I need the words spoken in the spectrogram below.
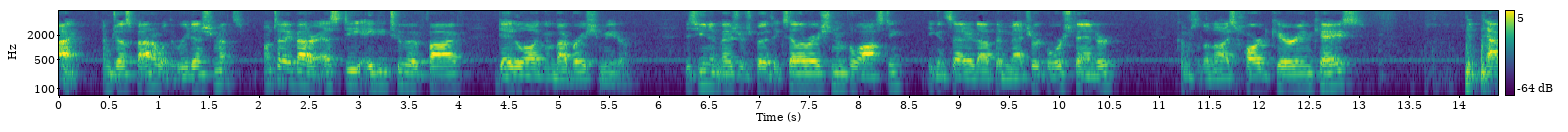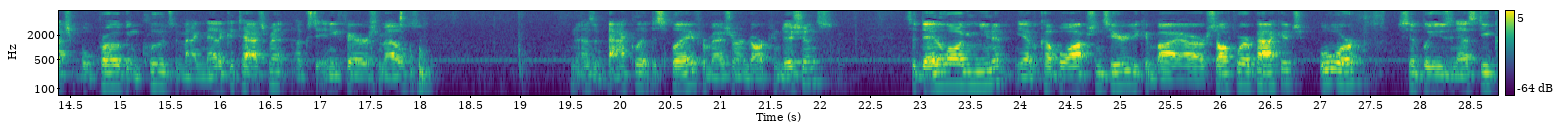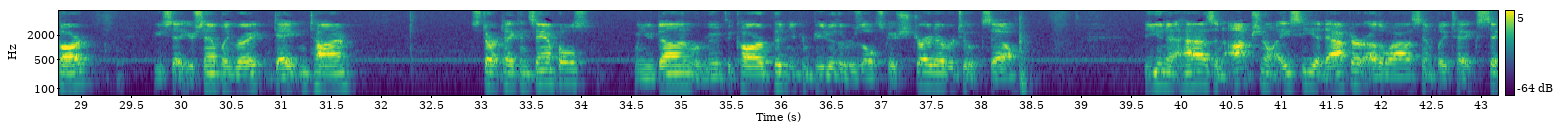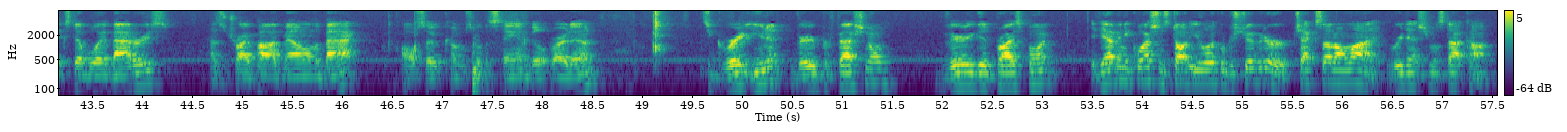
Hi, I'm Just Battle with Reed Instruments. I'll tell you about our SD8205 data log and vibration meter. This unit measures both acceleration and velocity. You can set it up in metric or standard. Comes with a nice hard carrying case. The detachable probe includes a magnetic attachment, hooks to any ferrous metals. And it has a backlit display for measuring dark conditions. It's a data logging unit. You have a couple options here. You can buy our software package or simply use an SD card. You set your sampling rate, date and time, start taking samples. When you're done, remove the card, put in your computer, the results go straight over to Excel. The unit has an optional AC adapter, otherwise simply takes six AA batteries, has a tripod mount on the back, also comes with a stand built right in. It's a great unit, very professional, very good price point. If you have any questions, talk to your local distributor or check us out online at reedinstruments.com.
